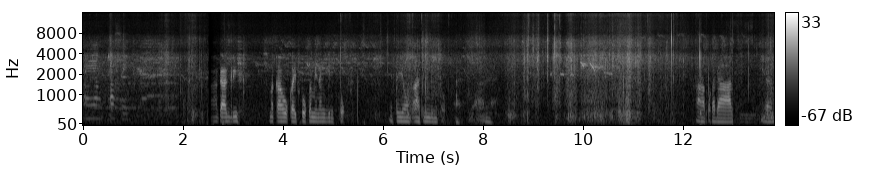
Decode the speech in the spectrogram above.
Ayan kasi. Mga ka-agree, nakahukay po kami ng ginto. Ito yung ating ginto. Yan. Napakadami. Yan.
